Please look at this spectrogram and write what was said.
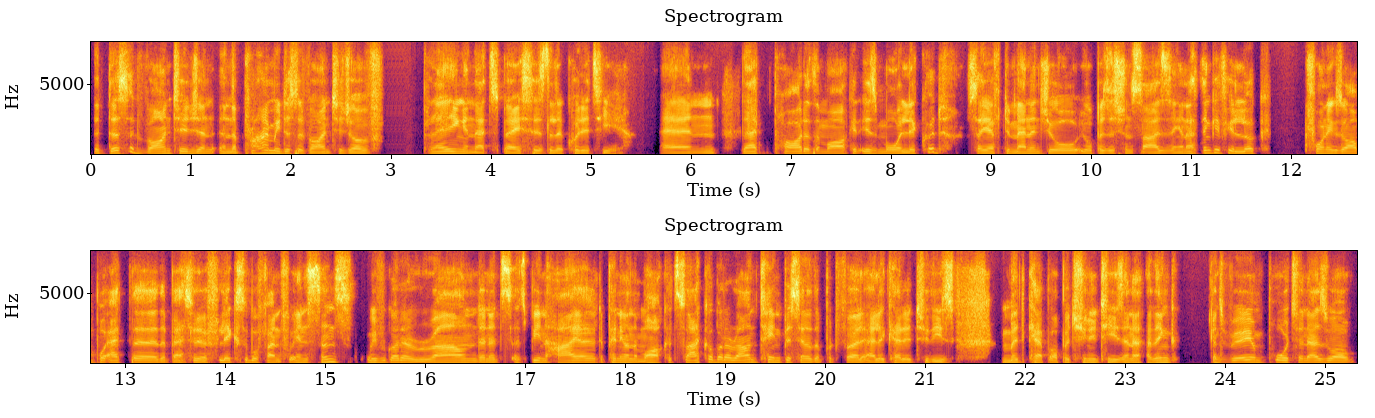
The disadvantage and, and the primary disadvantage of playing in that space is the liquidity. And that part of the market is more liquid. So you have to manage your, your position sizing. And I think if you look for an example, at the the Bateleur Flexible Fund, for instance, we've got around, and it's it's been higher depending on the market cycle, but around 10% of the portfolio allocated to these mid cap opportunities. And I think it's very important as well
